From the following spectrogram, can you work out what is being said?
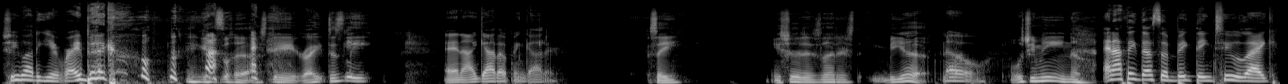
She about to get right back up. And guess what? I stayed right to sleep. And I got up and got her. See, you should just let her be up. No. What you mean? No. And I think that's a big thing too. Like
